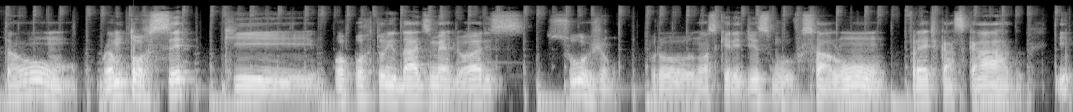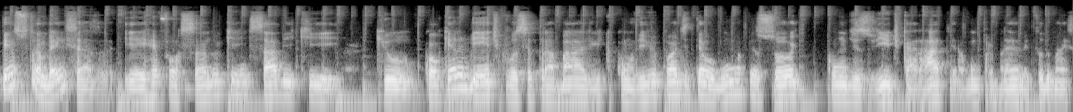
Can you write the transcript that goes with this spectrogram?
Então, vamos torcer que oportunidades melhores surjam para o nosso queridíssimo Salum, Fred Cascardo, e penso também, César, e aí reforçando que a gente sabe que, que o, qualquer ambiente que você trabalhe, que convive, pode ter alguma pessoa com um desvio de caráter, algum problema e tudo mais.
